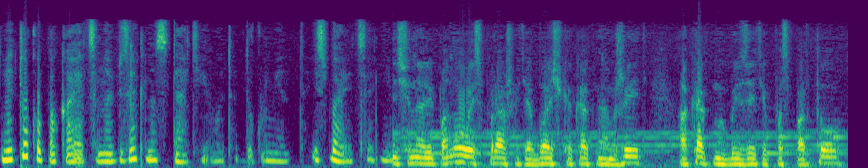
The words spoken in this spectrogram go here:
Не только покаяться, но обязательно сдать его, этот документ, избавиться от него. Начинали по новой спрашивать, а батюшка, как нам жить, а как мы без этих паспортов,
